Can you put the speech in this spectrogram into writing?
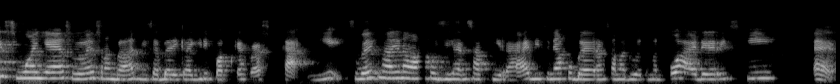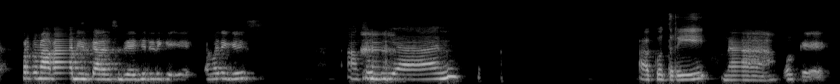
Hai semuanya, sebelumnya senang banget bisa balik lagi di podcast SKI. Sebelumnya kenalin nama aku Jihan Safira. Di sini aku bareng sama dua temanku, ada Rizky. Eh, perkenalkan diri kalian sendiri aja deh, apa nih guys? Aku Dian. Aku Tri. Nah, oke. Okay.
